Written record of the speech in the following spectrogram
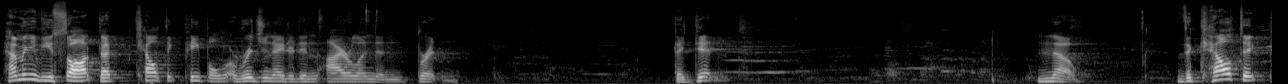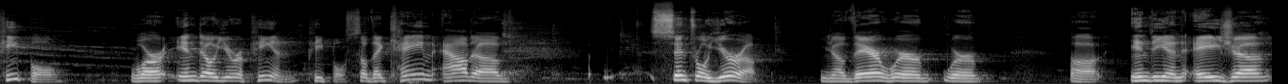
How many of you thought that Celtic people originated in Ireland and Britain? They didn't. No. The Celtic people were Indo European people. So they came out of Central Europe, you know, there where, where uh, Indian Asia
